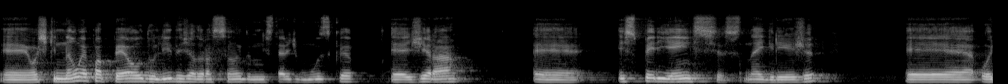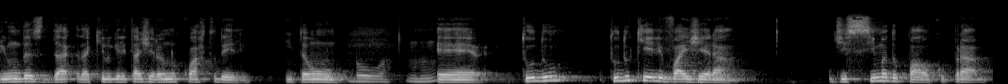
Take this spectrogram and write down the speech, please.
É, eu acho que não é papel do líder de adoração e do Ministério de Música é, gerar é, experiências na igreja oriundas da, daquilo que ele está gerando no quarto dele. Então, Boa. Uhum. É, tudo, tudo que ele vai gerar de cima do palco para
